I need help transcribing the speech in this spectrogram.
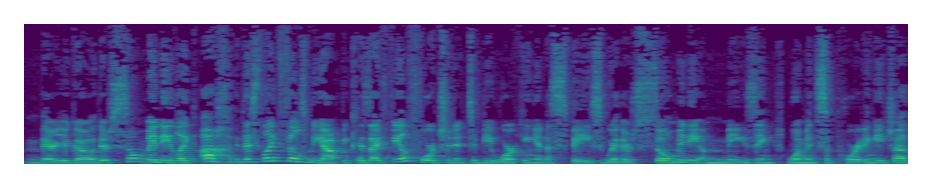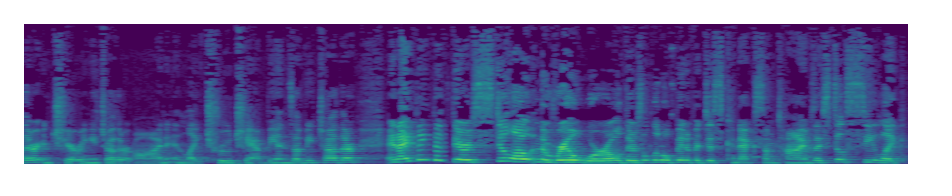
There you go. There's so many. Like, ah, this like fills me up because I feel fortunate to be working in a space where there's so many amazing women supporting each other and cheering each other on and like true champions of each other. And I think that there's still out in the real world, there's a little bit of a disconnect sometimes. I still see like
